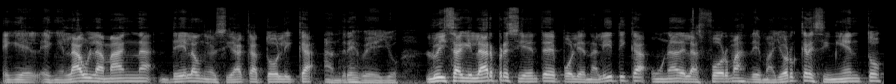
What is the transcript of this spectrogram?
en el, en el aula magna de la Universidad Católica Andrés Bello. Luis Aguilar, presidente de Polianalítica, una de las formas de mayor crecimiento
